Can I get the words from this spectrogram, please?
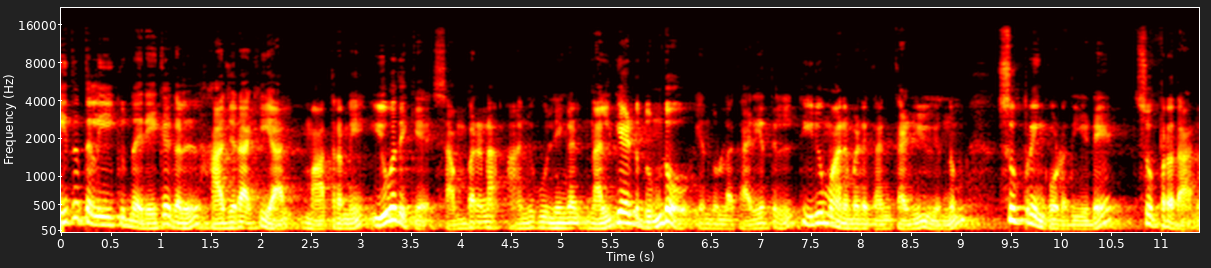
ഇത് തെളിയിക്കുന്ന രേഖകൾ ഹാജരാക്കിയാൽ മാത്രമേ യുവതിക്ക് സംവരണ ആനുകൂല്യങ്ങൾ നൽകേണ്ടതുണ്ടോ എന്നുള്ള കാര്യത്തിൽ തീരുമാനമെടുക്കാൻ കഴിയൂ എന്നും സുപ്രീം കോടതിയുടെ സുപ്രധാന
